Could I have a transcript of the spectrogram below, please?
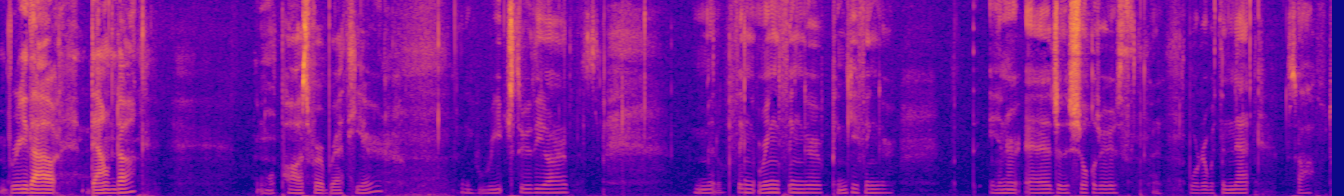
Breathe out, down dog. And we'll pause for a breath here. Reach through the arms. Middle finger, ring finger, pinky finger The inner edge of the shoulders, border with the neck, soft.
